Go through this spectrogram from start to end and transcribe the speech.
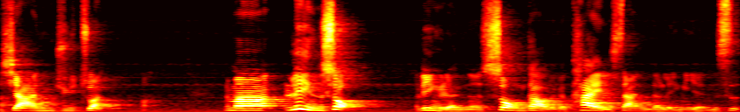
夏安居传啊，那么令送，令人呢送到那个泰山的灵岩寺，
